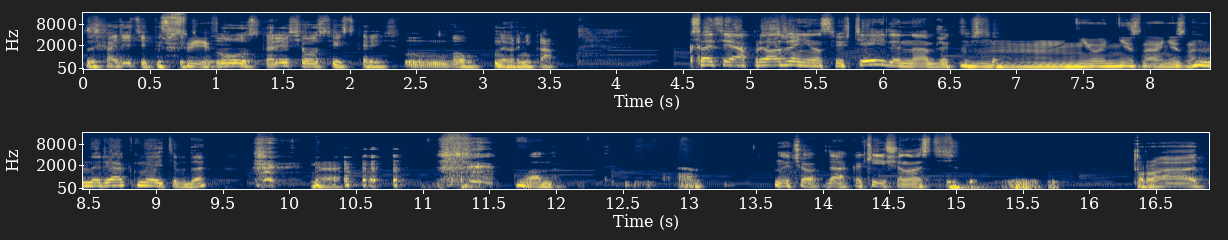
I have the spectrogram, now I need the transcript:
заходите, пишите. Swift. Ну, скорее всего, Swift, скорее всего. Ну, наверняка. Кстати, а приложение на Swift или на Objective-C? Mm, не, не знаю, не знаю. На React Native, да? Да. Ладно. Ну что, да, какие еще новости? Про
